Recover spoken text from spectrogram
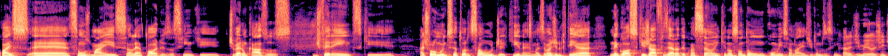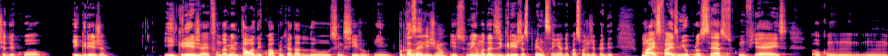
quais é, são os mais aleatórios assim que tiveram tiveram casos diferentes que. A gente falou muito do setor de saúde aqui, né? Mas imagino que tenha negócios que já fizeram adequação e que não são tão convencionais, digamos assim. Cara, de meio a gente adequou igreja. E igreja é fundamental adequar, porque é dado do sensível. E Por causa da religião. Isso. Nenhuma das igrejas pensa em adequação LGPD. Mas faz mil processos com fiéis, ou com, um,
